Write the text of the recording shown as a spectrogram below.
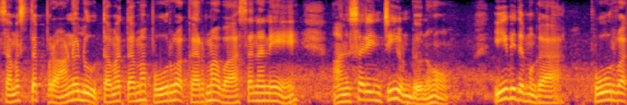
సమస్త ప్రాణులు తమ తమ పూర్వ కర్మ వాసననే అనుసరించి ఉండును ఈ విధముగా పూర్వ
